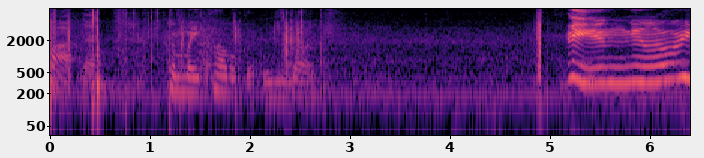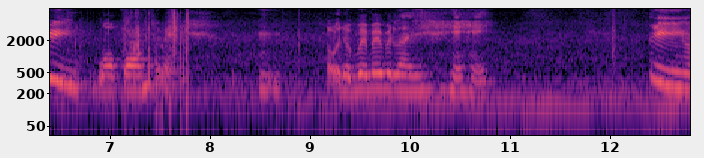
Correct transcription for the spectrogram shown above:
บาดเลยทำไมข้าวมาเกิดตรงนี้ได้นี่ไงวัวปลอมใช่ไหมเออเดี๋ยวไม่ไม่เป็นไรเฮ้ๆนี่ไง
